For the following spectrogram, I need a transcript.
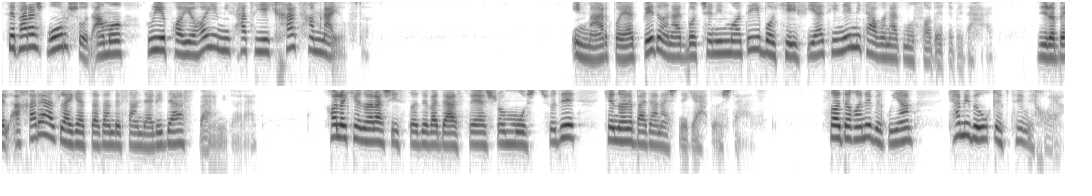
سپرش غور شد اما روی پایه های میز حتی یک خط هم نیفتاد. این مرد باید بداند با چنین ماده با کیفیتی نمی‌تواند مسابقه بدهد. زیرا بالاخره از لگت زدن به صندلی دست برمیدارد. حالا کنارش ایستاده و دستهایش را مشت شده کنار بدنش نگه داشته است. صادقانه بگویم کمی به او قبطه می‌خورم.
